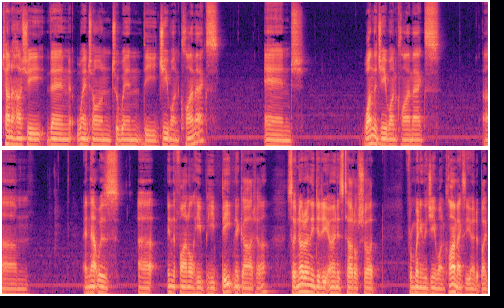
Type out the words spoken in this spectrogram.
Tanahashi then went on to win the G1 Climax and won the G1 Climax. Um, and that was uh, in the final, he, he beat Nagata. So not only did he earn his title shot from winning the G1 Climax, he earned it by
